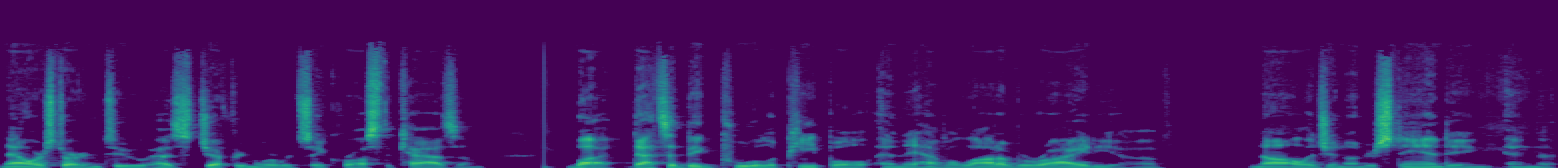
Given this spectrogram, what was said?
now we're starting to, as Geoffrey Moore would say, cross the chasm. But that's a big pool of people, and they have a lot of variety of knowledge and understanding, and the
